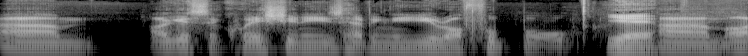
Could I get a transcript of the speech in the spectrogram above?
Um, I guess the question is having a year off football. Yeah. Um, I,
